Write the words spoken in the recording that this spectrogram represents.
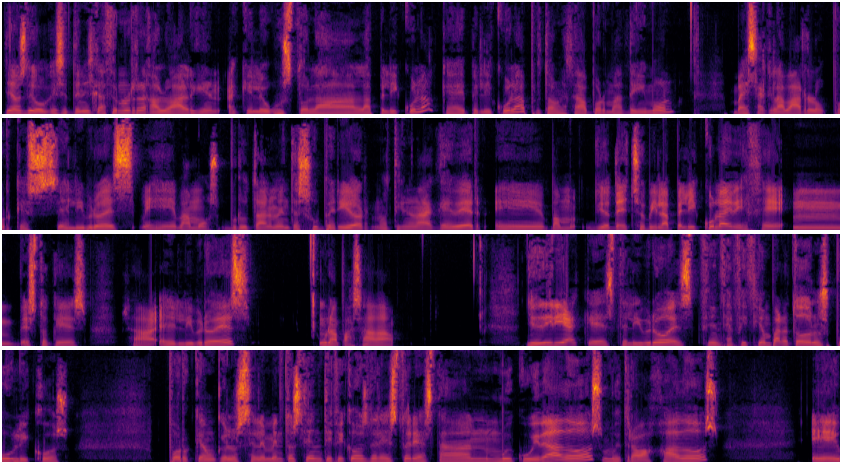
Ya os digo que si tenéis que hacer un regalo a alguien a quien le gustó la, película, que hay película protagonizada por Matt Damon, vais a clavarlo porque el libro es, eh, vamos, brutalmente superior, no tiene nada que ver. Eh, vamos, yo de hecho vi la película y dije, mm, ¿esto qué es? O sea, el libro es una pasada. Yo diría que este libro es ciencia ficción para todos los públicos porque aunque los elementos científicos de la historia están muy cuidados, muy trabajados, eh,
